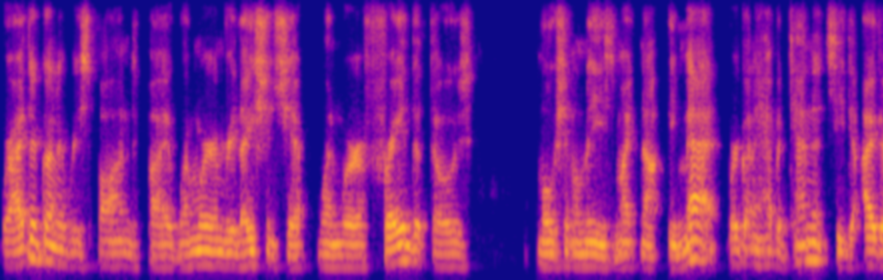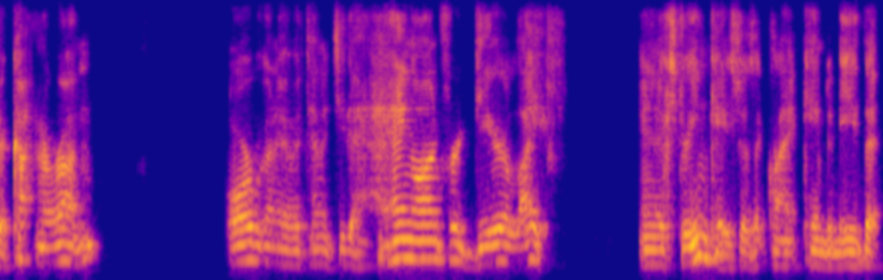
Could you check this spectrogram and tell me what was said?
we're either going to respond by when we're in relationship when we're afraid that those emotional needs might not be met, we're going to have a tendency to either cut and run, or we're going to have a tendency to hang on for dear life. In an extreme case, as a client came to me that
